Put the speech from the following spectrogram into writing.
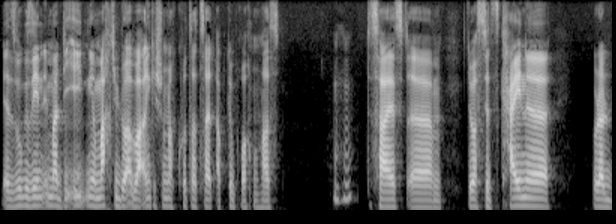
ja so gesehen immer Diäten gemacht, die du aber eigentlich schon nach kurzer Zeit abgebrochen hast. Mhm. Das heißt, ähm, du hast jetzt keine oder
